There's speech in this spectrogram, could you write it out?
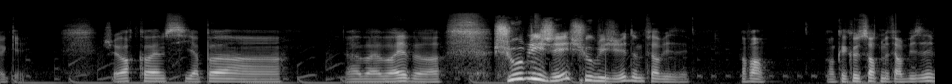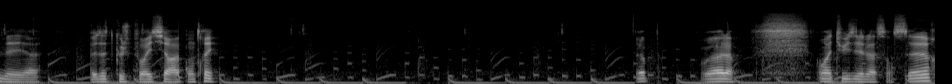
Ok. Je vais voir quand même s'il n'y a pas un... Ah bah ouais, bah... Je suis obligé, je suis obligé de me faire baiser. Enfin, en quelque sorte me faire baiser, mais euh, peut-être que je peux réussir à contrer. Hop. Voilà. On va utiliser l'ascenseur.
